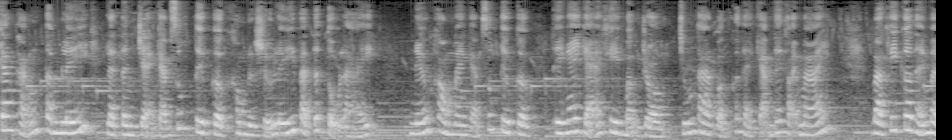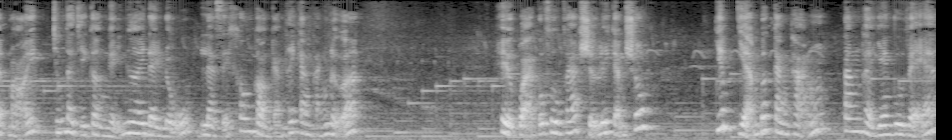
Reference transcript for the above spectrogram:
Căng thẳng tâm lý là tình trạng cảm xúc tiêu cực không được xử lý và tích tụ lại. Nếu không mang cảm xúc tiêu cực thì ngay cả khi bận rộn, chúng ta vẫn có thể cảm thấy thoải mái. Và khi cơ thể mệt mỏi, chúng ta chỉ cần nghỉ ngơi đầy đủ là sẽ không còn cảm thấy căng thẳng nữa. Hiệu quả của phương pháp xử lý cảm xúc giúp giảm bớt căng thẳng, tăng thời gian vui vẻ,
